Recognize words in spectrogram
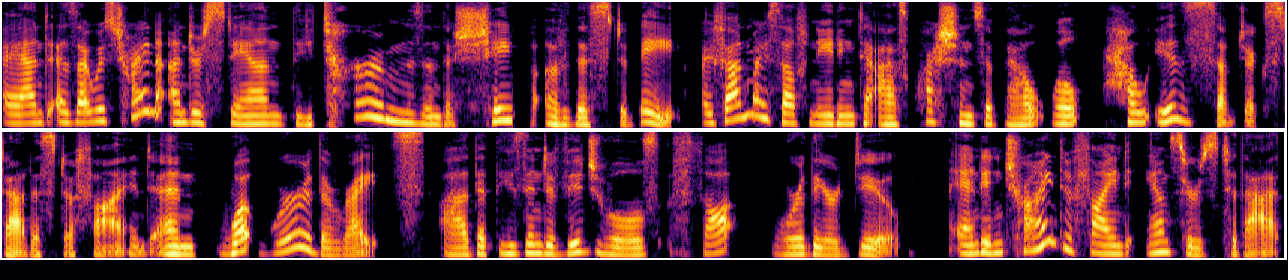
And as I was trying to understand the terms and the shape of this debate, I found myself needing to ask questions about well, how is subject status defined? And what were the rights uh, that these individuals thought were their due? And in trying to find answers to that,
